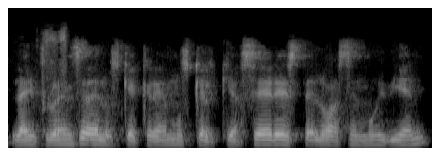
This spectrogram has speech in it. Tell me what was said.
la influencia de los que creemos que el quehacer este lo hacen muy bien.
